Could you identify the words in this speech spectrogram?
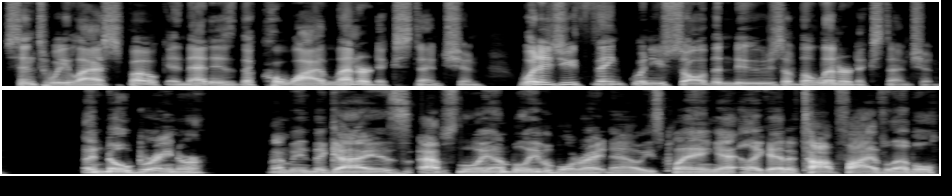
since we last spoke, and that is the Kawhi Leonard extension. What did you think when you saw the news of the Leonard extension? A no-brainer. I mean, the guy is absolutely unbelievable right now. He's playing at like at a top five level.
